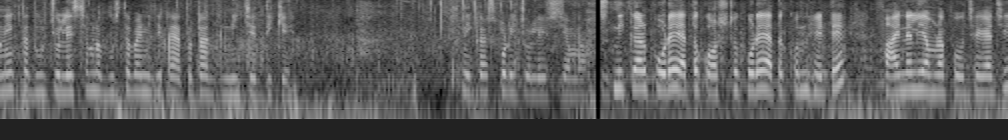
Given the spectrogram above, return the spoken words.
অনেকটা দূর চলে এসেছি আমরা বুঝতে পারিনি যেটা এতটা নিচের দিকে। স্নিকার্স পরেই চলে এসেছি আমরা। স্নিকার পরে এত কষ্ট করে এতক্ষণ হেঁটে ফাইনালি আমরা পৌঁছে গেছি।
